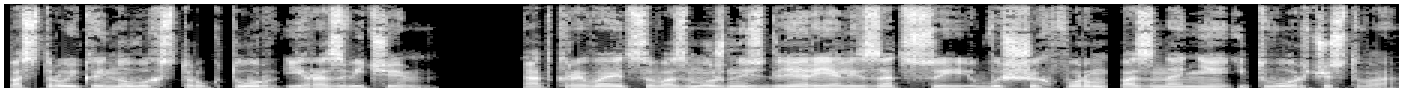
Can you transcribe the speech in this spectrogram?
постройкой новых структур и развитием. Открывается возможность для реализации высших форм познания и творчества,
